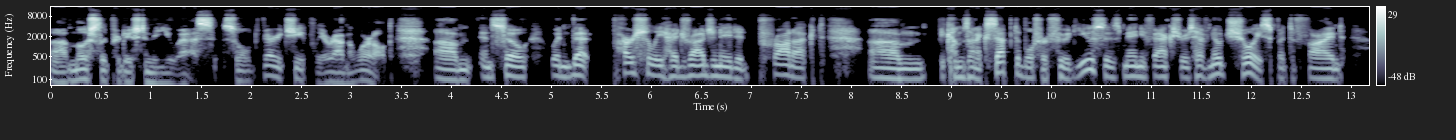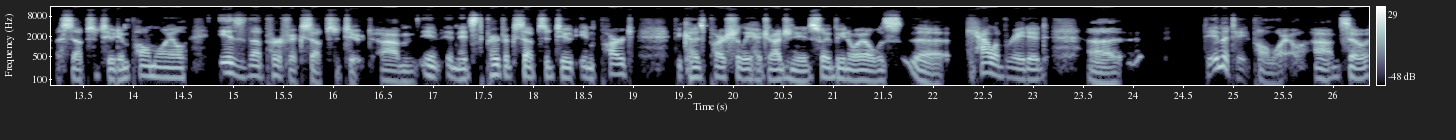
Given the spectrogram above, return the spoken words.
uh, mostly produced in the US, sold very cheaply around the world. Um, and so when that partially hydrogenated product um, becomes unacceptable for food uses, manufacturers have no choice but to find a substitute. And palm oil is the perfect substitute. Um, and, and it's the perfect substitute in part because partially hydrogenated soybean oil was uh, calibrated. Uh, to imitate palm oil. Um, so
